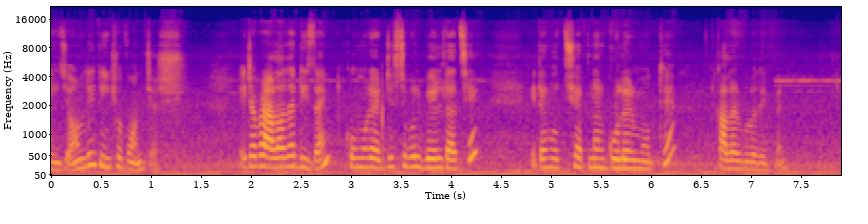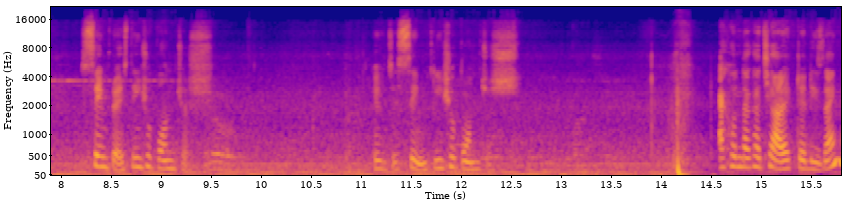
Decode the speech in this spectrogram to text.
এই যে অনলি তিনশো পঞ্চাশ। এটা আবার আলাদা ডিজাইন কোমরে অ্যাডজাস্টেবল বেল্ট আছে। এটা হচ্ছে আপনার গোলের মধ্যে কালারগুলো দেখবেন। সেম প্রাইস তিনশো পঞ্চাশ। এই যে সেম তিনশো পঞ্চাশ। এখন দেখাচ্ছি আরেকটা ডিজাইন।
